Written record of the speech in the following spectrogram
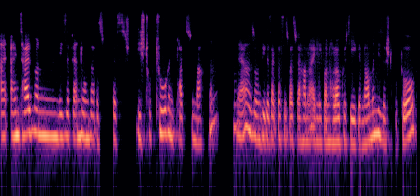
ein, ein, Teil von dieser Veränderung war, das, das, die Strukturen Platz zu machen. Ja, also und wie gesagt, das ist, was wir haben eigentlich von Holacracy genommen, diese Struktur,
